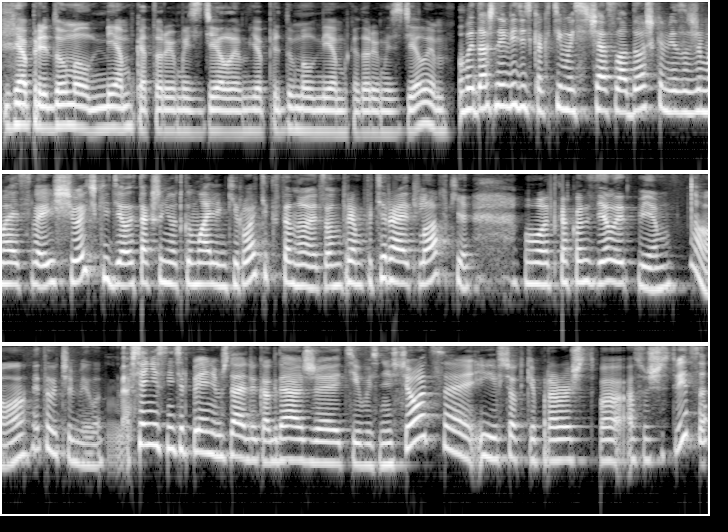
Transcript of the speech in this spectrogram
Я придумал мем, который мы сделаем. Я придумал мем, который мы сделаем. Вы должны видеть, как Тима сейчас ладошками зажимает свои щечки, делает так, что у него такой маленький ротик становится. Он прям потирает лапки. Вот, как он сделает мем. О, это очень мило. Все они с нетерпением ждали, когда же Ти вознесется, и все-таки пророчество осуществится осуществиться,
